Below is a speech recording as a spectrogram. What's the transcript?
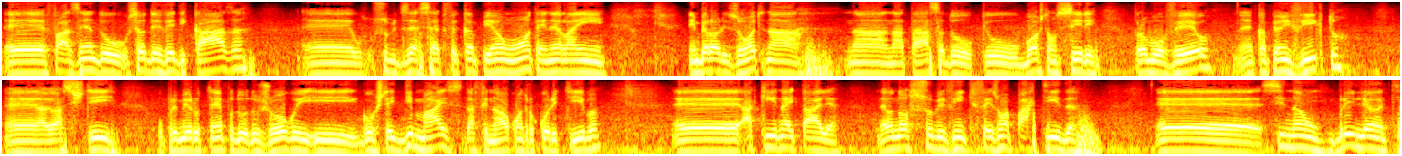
é, fazendo o seu dever de casa. É, o Sub-17 foi campeão ontem né, lá em em Belo Horizonte, na, na, na taça do que o Boston City promoveu, né, campeão invicto. É, eu assisti o primeiro tempo do, do jogo e, e, gostei demais da final contra o Curitiba. É, aqui na Itália, né, o nosso sub-20 fez uma partida, é, se não brilhante,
